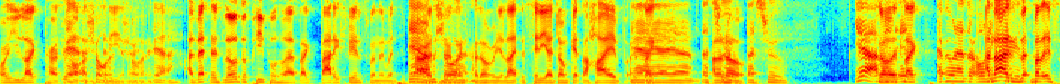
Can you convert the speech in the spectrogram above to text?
Or you like paris a lot and sure, the city and sure, everything yeah. I bet there's loads of people who had like bad experience when they went to Yeah, I'm Paris. and sure. like, I don't really like the city. I don't get the hype. And Yeah, it's like, yeah, yeah. That's I true. know. That's true. Yeah, I So mean, it's like- everyone has their own and that is, but it's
